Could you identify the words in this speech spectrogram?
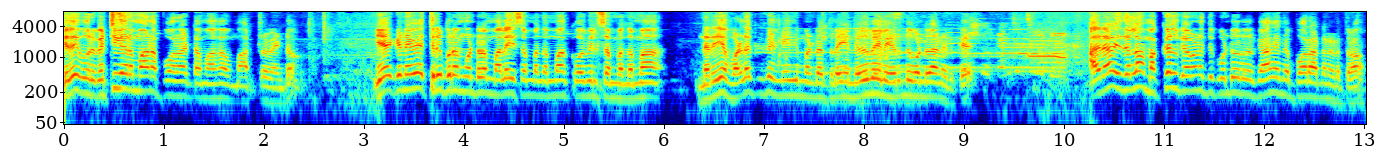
இதை ஒரு வெற்றிகரமான போராட்டமாக மாற்ற வேண்டும். ஏற்கனவே திருப்பரங்குன்றம் மலை சம்பந்தமா கோவில் சம்பந்தமா நிறைய வழக்குகள் நீதிமன்றத்திலையும் நிலுவையில் இருந்து கொண்டு தான் இருக்கு. அதனால இதெல்லாம் மக்கள் கவனத்துக்கு கொண்டு வருவதற்காக இந்த போராட்டம் நடத்துறோம்.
